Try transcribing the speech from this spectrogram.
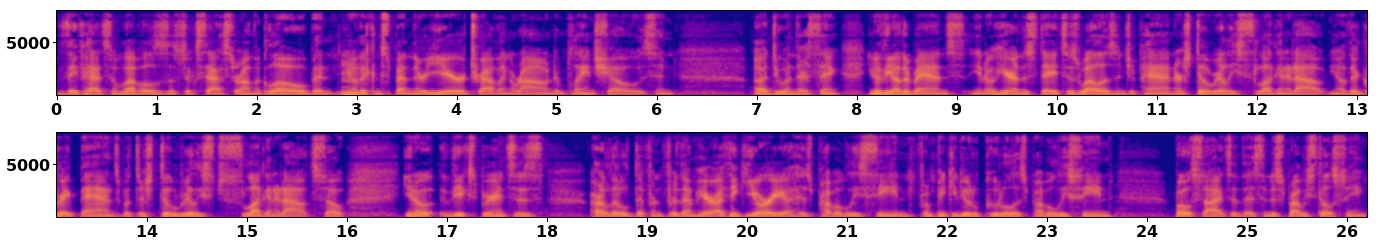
they've had some levels of success around the globe, and you know, they can spend their year traveling around and playing shows and uh, doing their thing. You know, the other bands, you know, here in the states as well as in Japan, are still really slugging it out. You know, they're great bands, but they're still really slugging it out. So, you know, the experiences are a little different for them here. I think Yoria has probably seen from Pinky Doodle Poodle has probably seen both sides of this and is probably still seeing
